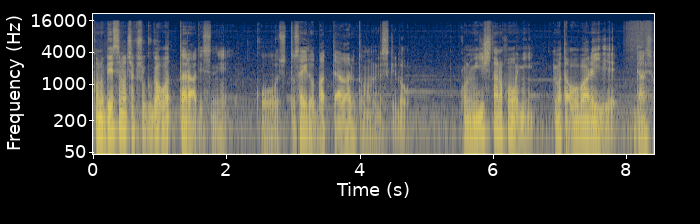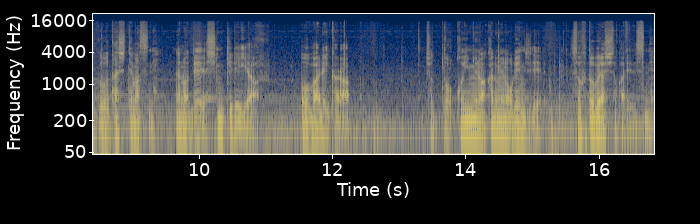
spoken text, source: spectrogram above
このベースの着色が終わったらですねこうちょっとサイドバッて上がると思うんですけどこの右下の方にまたオーバーレイで暖色を足してますね。なので新規レイヤーオーバーレイからちょっと濃いめの明るめのオレンジでソフトブラシとかでですね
